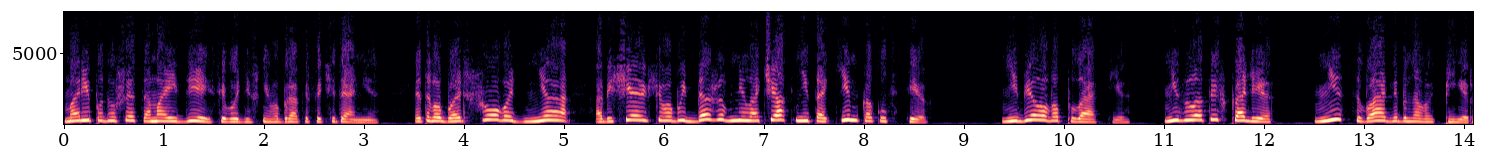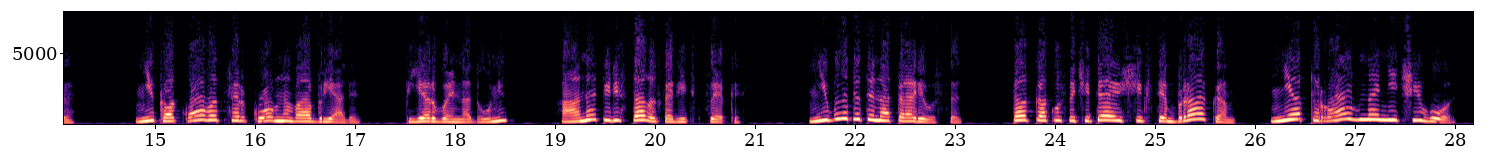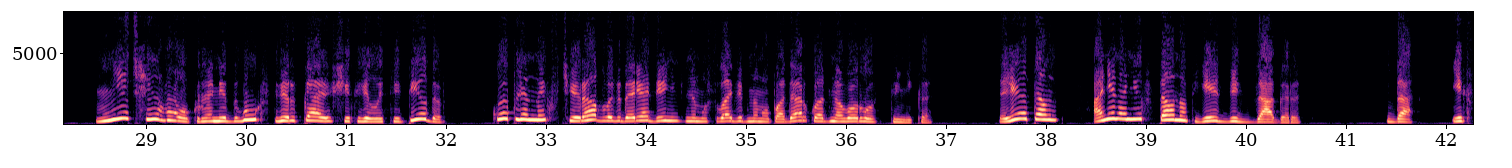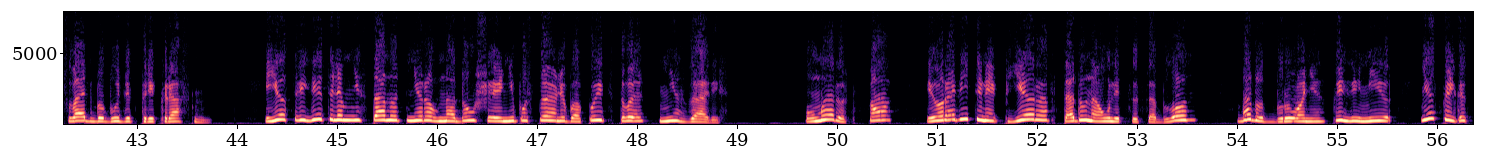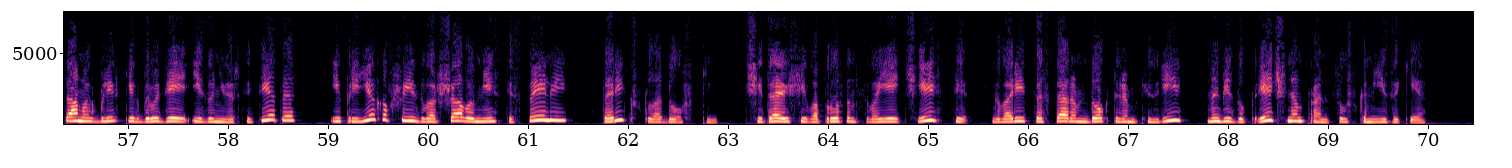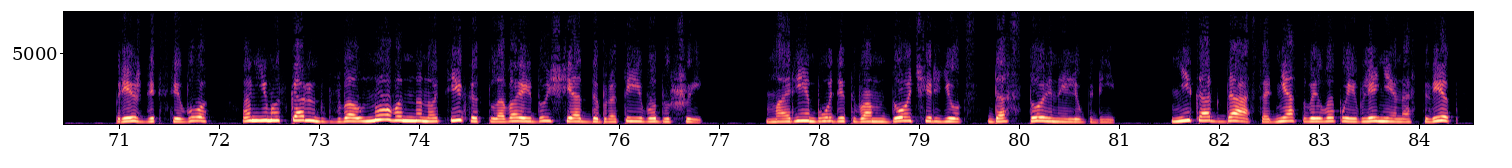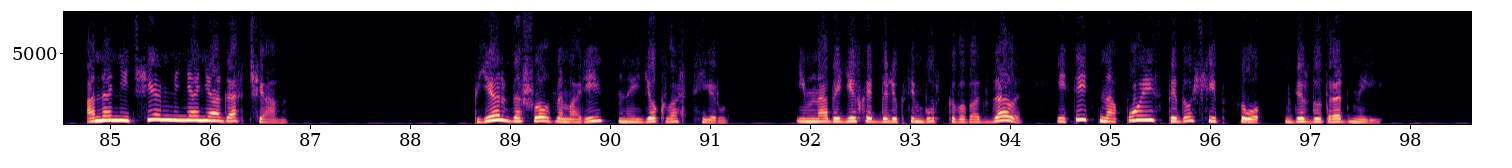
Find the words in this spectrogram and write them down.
Мари по душе сама идея сегодняшнего бракосочетания, этого большого дня, обещающего быть даже в мелочах не таким, как у всех. Ни белого платья, ни золотых колец, ни свадебного пира, никакого церковного обряда. Пьер вольнодумец, а она перестала ходить в церковь. Не и нотариуса, так как у сочетающихся браком нет ровно ничего. Ничего, кроме двух сверкающих велосипедов, купленных вчера благодаря денежному свадебному подарку одного родственника. Летом они на них станут ездить за город. Да, их свадьба будет прекрасной. Ее свидетелем не станут ни равнодушие, ни пустое любопытство, ни зависть. У мэра Со и у родителей Пьера в саду на улице Саблон будут Броня, Казимир, несколько самых близких друзей из университета и приехавший из Варшавы вместе с Элей старик Складовский, считающий вопросом своей чести говорить со старым доктором Кюри на безупречном французском языке. Прежде всего, он ему скажет взволнованно, но тихо слова, идущие от доброты его души. Мари будет вам дочерью достойной любви. Никогда со дня своего появления на свет она ничем меня не огорчала. Пьер зашел за Мари на ее квартиру. Им надо ехать до Люксембургского вокзала и сесть на поезд, идущий в Со, где ждут родные.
